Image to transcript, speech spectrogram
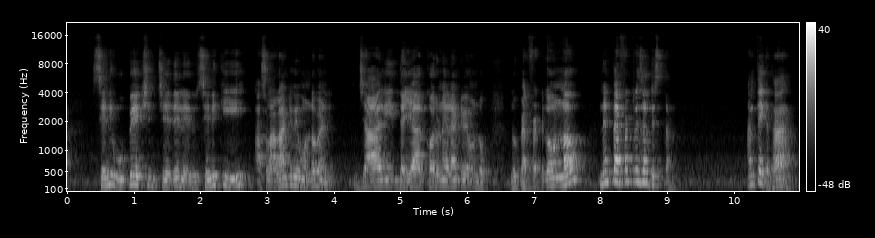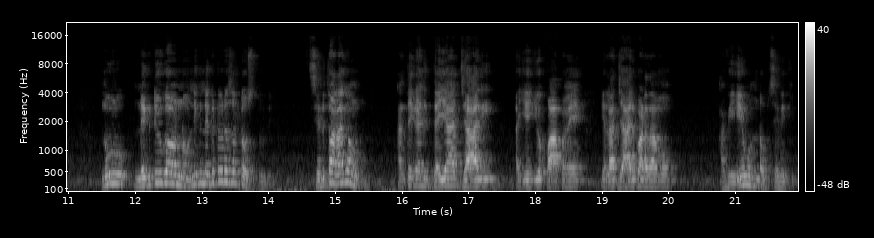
శని ఉపేక్షించేదే లేదు. శనికి అసలు అలాంటివి ఉండవండి. జాలి దయ కరుణ ఇలాంటివి ఉండవు. నువ్వు పెర్ఫెక్ట్గా ఉన్నావు నేను పెర్ఫెక్ట్ రిజల్ట్ ఇస్తాను. అంతే కదా? నువ్వు నెగిటివ్గా ఉన్నావు నీకు నెగిటివ్ రిజల్ట్ వస్తుంది. శనితో అలాగే ఉంటుంది. అంతేగాని దయ జాలి అయ్యయ్యో పాపమే ఇలా జాలి పడదాము అవి ఉండవు శనికి.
